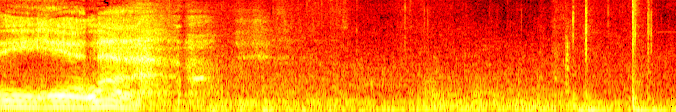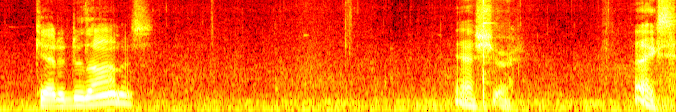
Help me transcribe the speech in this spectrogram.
See here now. Care to do the honors? Yeah, sure. Thanks.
